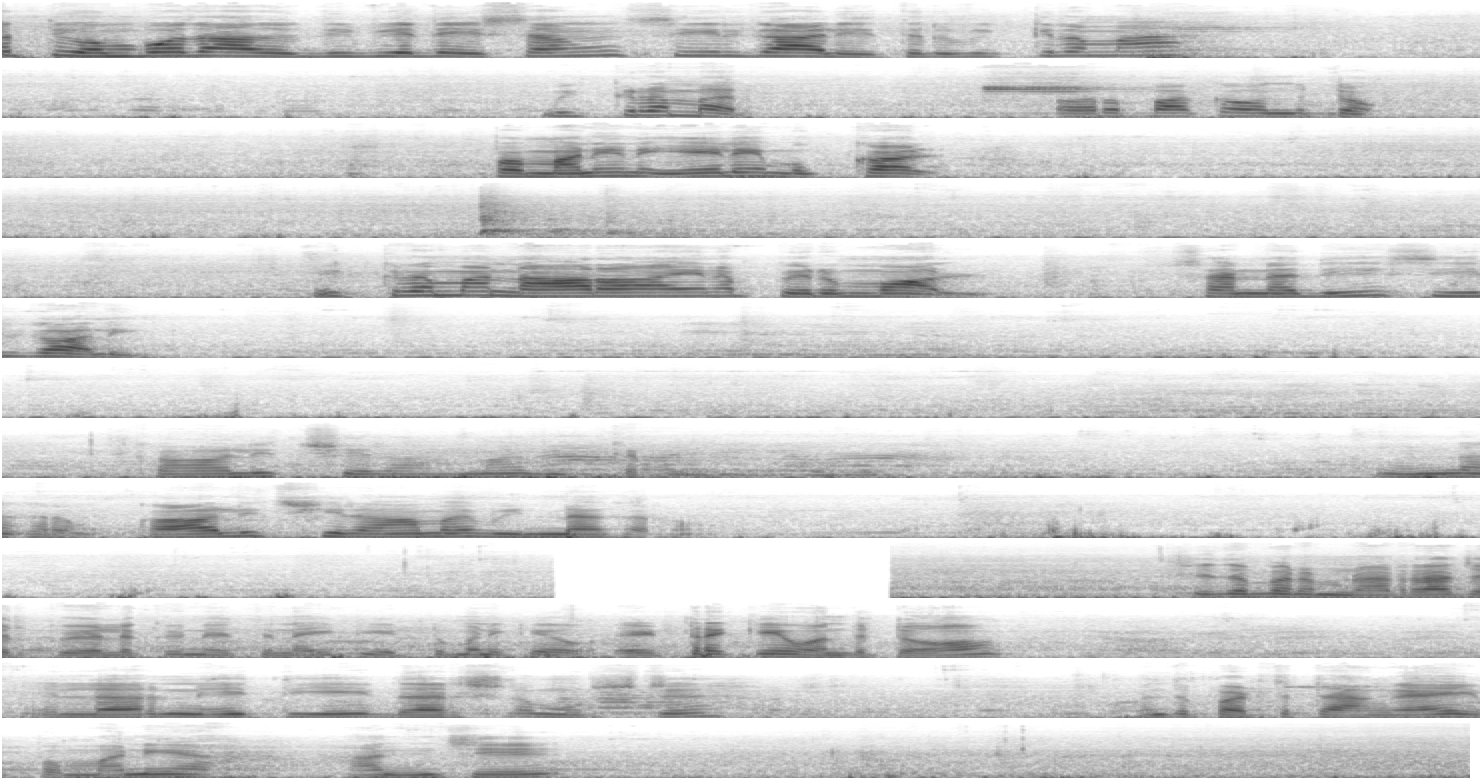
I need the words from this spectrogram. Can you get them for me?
முப்பத்தி ஒம்போதாவது திவ்ய தேசம் சீர்காழி. திரு விக்ரம விக்ரமர் அவரை பார்க்க வந்துட்டோம். இப்போ மணி ஏழை முக்கால். விக்ரம நாராயண பெருமாள் சன்னதி சீர்காழி. காளிச்சிராம விக்ரம் விண்ணகரம். காளிச்சிராம விண்ணகரம். சிதம்பரம் நடராஜர் கோயிலுக்கு நேற்று நைட்டு எட்டு மணிக்கே எட்டரைக்கே வந்துட்டோம். எல்லோரும் நேத்தியே தரிசனம் முடிச்சுட்டு வந்து படுத்துட்டாங்க. இப்போ மணி அஞ்சு.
